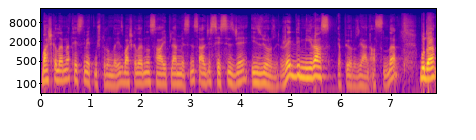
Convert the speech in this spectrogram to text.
başkalarına teslim etmiş durumdayız. Başkalarının sahiplenmesini sadece sessizce izliyoruz. Reddi miras yapıyoruz yani aslında. Bu da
